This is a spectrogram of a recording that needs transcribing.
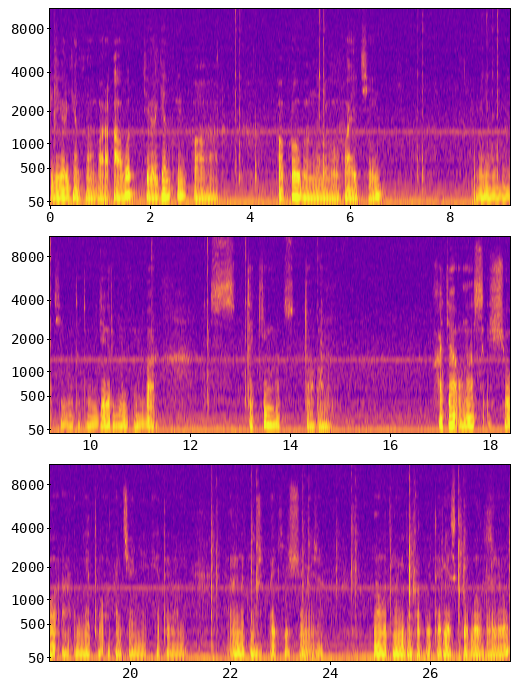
Дивергентного бара. А вот дивергентный бар. Попробуем на него войти в него войти вот этот дивергентный бар с таким вот стопом. Хотя у нас еще а, нету окончания этой волны. Рынок может пойти еще ниже. Но вот мы видим какой-то резкий был взлет.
